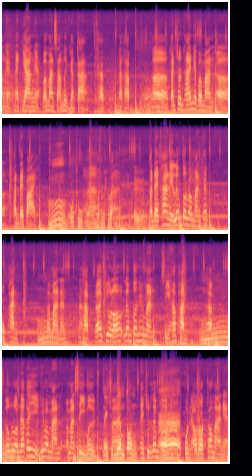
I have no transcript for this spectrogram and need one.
งๆเนี่ยแม็กยางเนี่ยประมาณ 30,000 กลางครับๆนะครับอ๋อเอ่อกันชนท้ายเนี่ยประมาณเอ่อพันปลายอืมโอ้ถูกนะอ่ามันไม่ไหวอ่าเออๆบันไดข้างเนี่ยเริ่มต้นประมาณแค่6,000อืมประมาณนั้นนะครับแล้วคิวล้อเริ่มต้นที่ประมาณ4 5 0 0 0นะครับอืมรวมๆแล้วก็อยู่ที่ประมาณประมาณ40,000ในชุดเริ่มต้น ในชุดเริ่มต้นอ่าคุณเอารถเข้ามาเนี่ย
